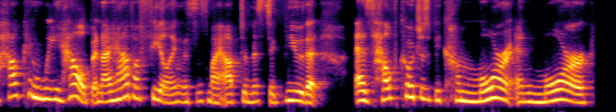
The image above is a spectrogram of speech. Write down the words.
how can we help? And I have a feeling, this is my optimistic view, that as health coaches become more and more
